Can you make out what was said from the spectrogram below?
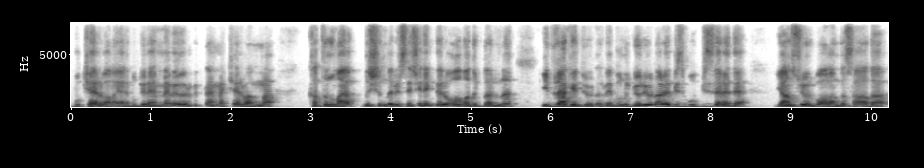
bu kervana yani bu direnme ve örgütlenme kervanına katılma dışında bir seçenekleri olmadıklarını idrak ediyorlar ve bunu görüyorlar ve biz bu bizlere de yansıyor. Bu alanda sahada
